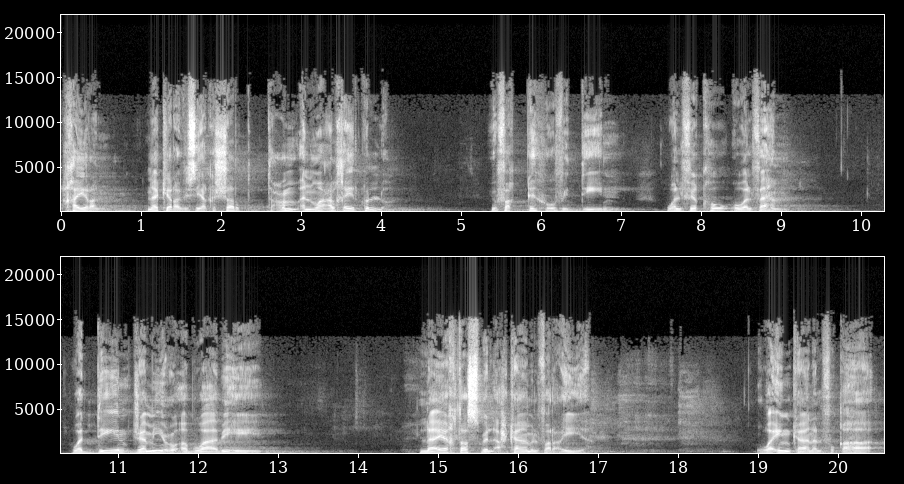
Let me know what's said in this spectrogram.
خيرا نكرة في سياق الشرط تعم أنواع الخير كله. يفقهه في الدين والفقه هو الفهم والدين جميع أبوابه. لا يختص بالأحكام الفرعية وإن كان الفقهاء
